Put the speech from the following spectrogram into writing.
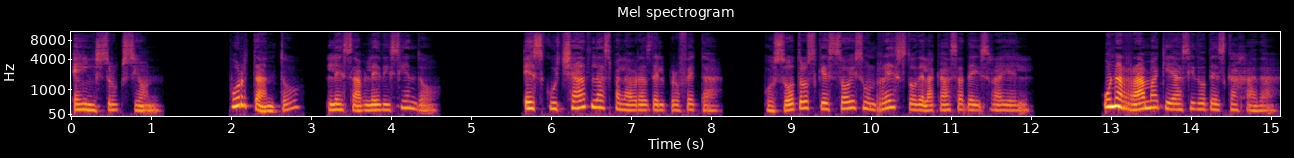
e instrucción. Por tanto, les hablé diciendo, Escuchad las palabras del profeta, vosotros que sois un resto de la casa de Israel, una rama que ha sido descajada.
